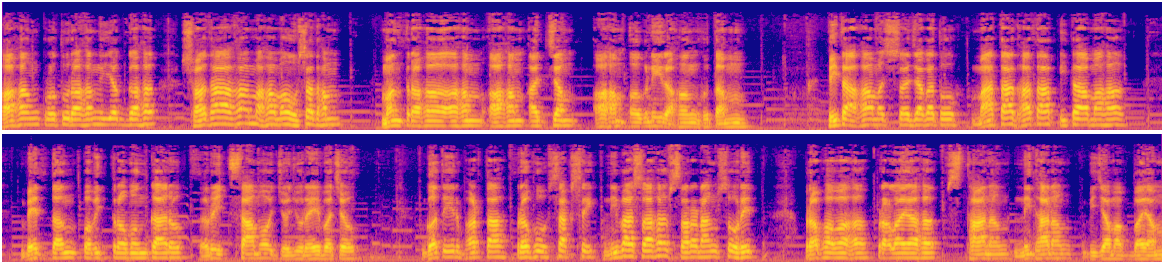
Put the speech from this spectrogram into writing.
অহং ক্রতুরহং যজ্ঞ সদাহম অহমৌষধম মন্ত্র অহম অহম অজ্জম অহম অগ্নিরহং হুতম পিতাহমস্য জগত মাতা ধাতা পিতামহ বেদং পবিত্রমঙ্কার ঋক্সাম যজুরেব চ গতির্ভর্তা প্রভু সাক্ষী নিবাস শরণাংশো হৃৎ প্রভব প্রলয় স্থানং নিধানং বীজমব্যয়ম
